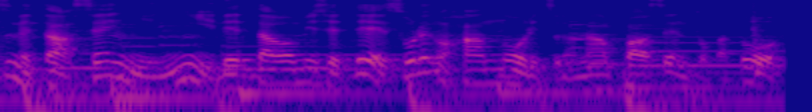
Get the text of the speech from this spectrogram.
集めた1000人にレターを見せて、それの反応率が何パーセントかと、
